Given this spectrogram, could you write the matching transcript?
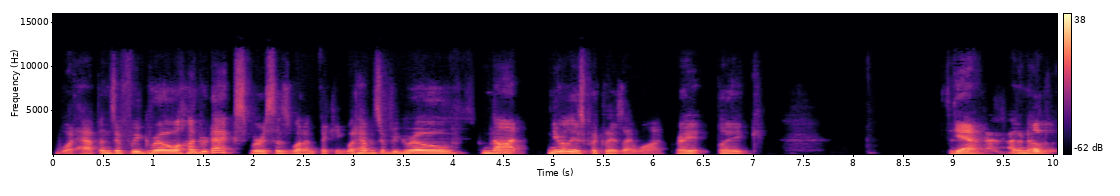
what happens if we grow 100x versus what I'm thinking? What happens if we grow not nearly as quickly as I want, right? Like, yeah, I, I don't know.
